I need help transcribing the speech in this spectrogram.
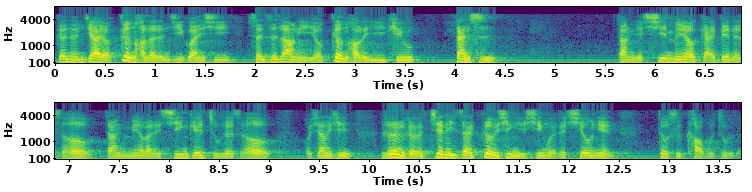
跟人家有更好的人际关系，甚至让你有更好的 EQ。但是，当你的心没有改变的时候，当你没有把你的心给主的时候，我相信任何建立在个性与行为的修炼都是靠不住的。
